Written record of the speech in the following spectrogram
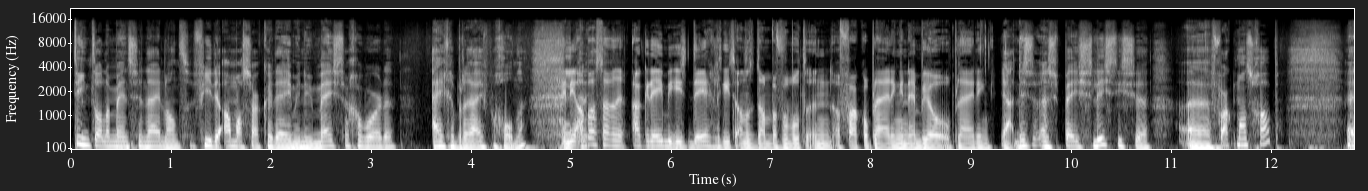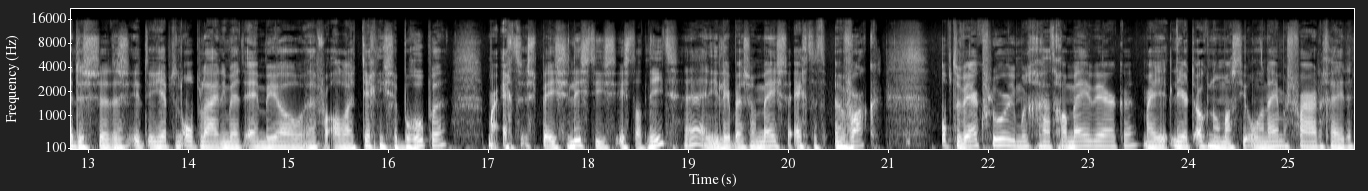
tientallen mensen in Nederland via de Ammas Academie nu meester geworden. Eigen bedrijf begonnen. En die ambassadeur-academie is degelijk iets anders dan bijvoorbeeld een vakopleiding, een MBO-opleiding. Ja, dit is een specialistische eh, vakmanschap. Eh, dus, eh, dus je hebt een opleiding met MBO voor allerlei technische beroepen. Maar echt specialistisch is dat niet. En je leert bij zo'n meester echt het, een vak op de werkvloer. Je moet, gaat gewoon meewerken. Maar je leert ook nogmaals die ondernemersvaardigheden.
